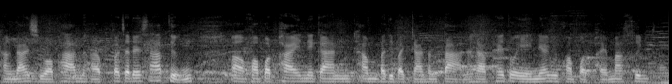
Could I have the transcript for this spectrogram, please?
ทางด้านชีวภาพนะครับ ก็จะได้ทราบถึงความปลอดภัยในการทำปฏิบัติการต่างๆนะครับ ให้ตัวเองเนี่ยมีความปลอดภัยมากขึ้นครับ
